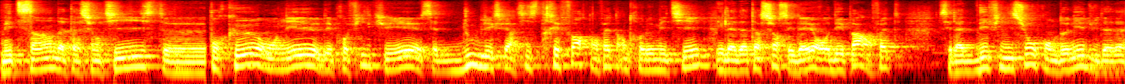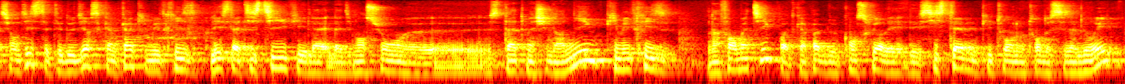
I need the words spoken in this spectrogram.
médecins, data scientists, pour que on ait des profils qui aient cette double expertise très forte en fait entre le métier et la data science. Et d'ailleurs, au départ, en fait, c'est la définition qu'on donnait du data scientist, c'était de dire c'est quelqu'un qui maîtrise les statistiques et la, dimension euh, stat machine learning, qui maîtrise l'informatique pour être capable de construire des, systèmes qui tournent autour de ces algorithmes.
